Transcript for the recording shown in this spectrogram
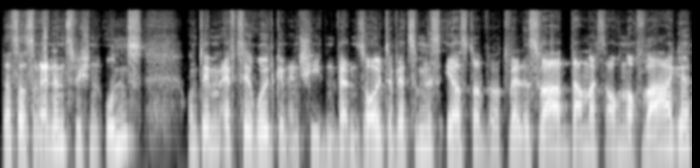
dass das Rennen zwischen uns und dem FC Rötgen entschieden werden sollte, wer zumindest Erster wird. Weil es war damals auch noch vage,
